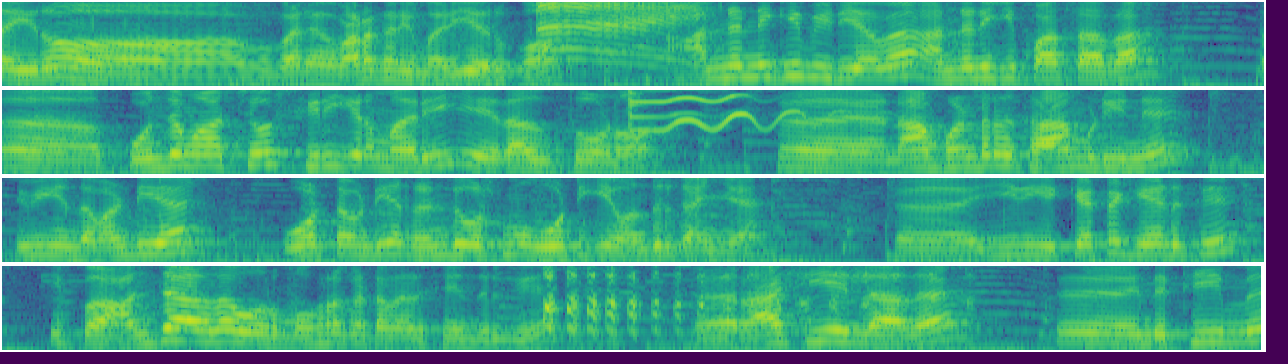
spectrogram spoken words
தயிரும் வட வடகறி மாதிரியே இருக்கும். அன்னன்னைக்கு வீடியோவை? அன்னன்னைக்கு பார்த்தா தான் கொஞ்சமாச்சும் சிரிக்கிற மாதிரி ஏதாவது தோணும். நான் பண்ணுறது காமெடின்னு இவங்க இந்த வண்டியை ஓட்ட வண்டியை ரெண்டு வருஷமாக ஓட்டிக்கே வந்திருக்காங்க. இவங்க கெட்ட கேடுக்கு இப்போ அஞ்சாவதாக ஒரு முகரக்கட்டை வேறு சேர்ந்துருக்கு. ராசியே இல்லாத இந்த டீமு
